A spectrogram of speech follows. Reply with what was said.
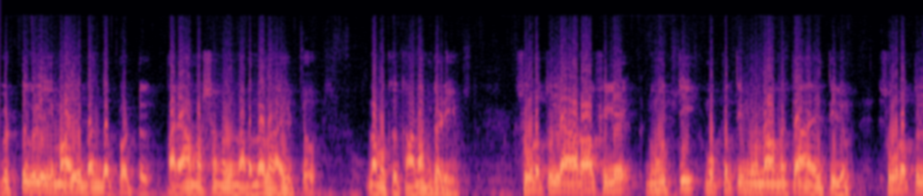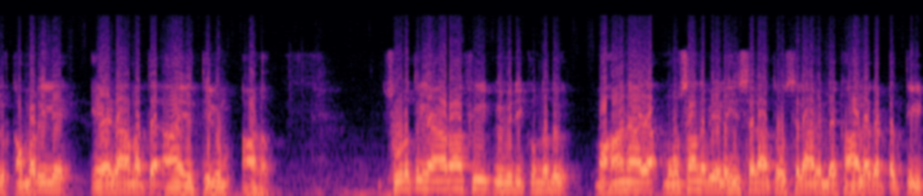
വെട്ടുകിളിയുമായി ബന്ധപ്പെട്ട് പരാമർശങ്ങൾ നടന്നതായിട്ട് നമുക്ക് കാണാൻ കഴിയും. സൂറത്തുൽ ആറാഫിലെ നൂറ്റി മുപ്പത്തി മൂന്നാമത്തെ ആയത്തിലും സൂറത്തുൽ ഖമറിലെ ഏഴാമത്തെ ആയത്തിലും ആണ്. സൂറത്തുൽ ആറാഫിൽ വിവരിക്കുന്നത് മഹാനായ മൂസ നബി അലഹി സ്വലാത്തു വസ്സലാമിന്റെ കാലഘട്ടത്തിൽ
